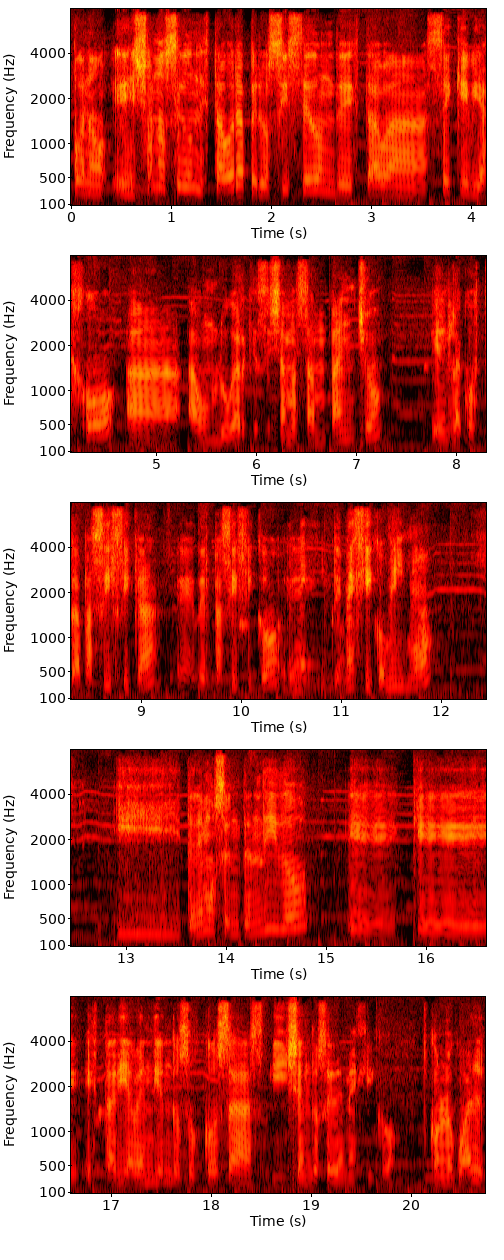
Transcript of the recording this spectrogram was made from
Bueno, eh, yo no sé dónde está ahora, pero sí sé dónde estaba. Sé que viajó a, un lugar que se llama San Pancho, en la costa pacífica, eh, del Pacífico, de México mismo. Y tenemos entendido que estaría vendiendo sus cosas y yéndose de México. Con lo cual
